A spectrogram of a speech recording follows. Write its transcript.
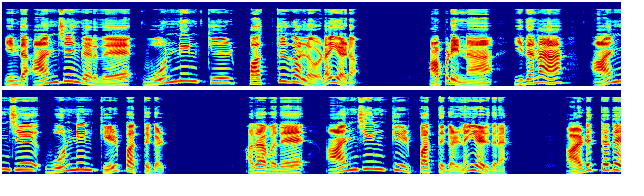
இந்த அஞ்சுங்கிறது ஒன்றின் கீழ் பத்துகளோட இடம். அப்படின்னா இதனா அஞ்சு ஒன்றின் கீழ் பத்துகள். அதாவது அஞ்சின் கீழ் பத்துகள்னு எழுதுறேன். அடுத்தது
